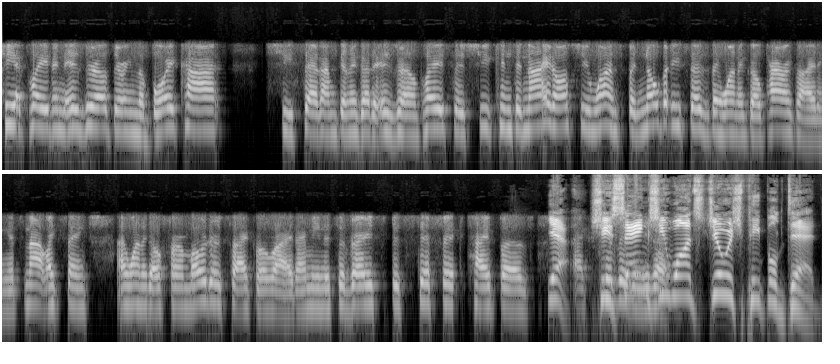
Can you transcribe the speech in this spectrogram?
she had played in Israel during the boycott. She said, I'm going to go to Israel and play. So she can deny it all she wants, but nobody says they want to go paragliding. It's not like saying, I want to go for a motorcycle ride. I mean, it's a very specific type of. Yeah, she's saying she wants Jewish people dead.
